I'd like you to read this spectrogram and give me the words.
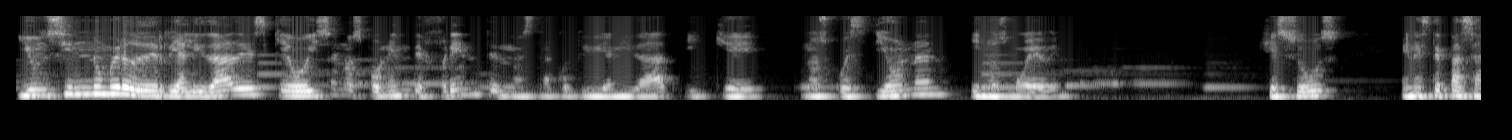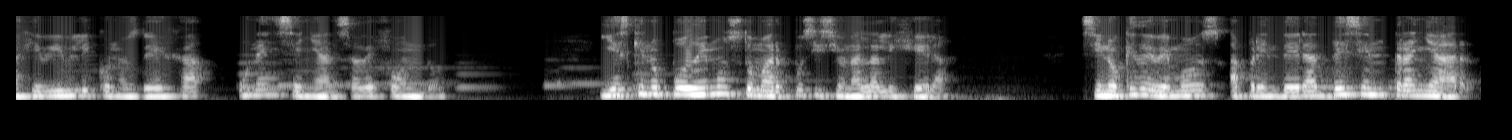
y un sinnúmero de realidades que hoy se nos ponen de frente en nuestra cotidianidad y que nos cuestionan y nos mueven. Jesús en este pasaje bíblico nos deja una enseñanza de fondo, y es que no podemos tomar posición a la ligera, sino que debemos aprender a desentrañar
